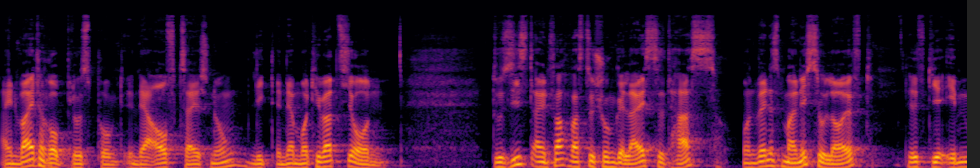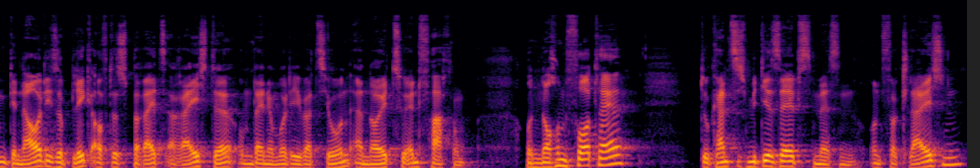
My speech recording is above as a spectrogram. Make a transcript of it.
Ein weiterer Pluspunkt in der Aufzeichnung liegt in der Motivation. Du siehst einfach, was du schon geleistet hast und wenn es mal nicht so läuft, hilft dir eben genau dieser Blick auf das bereits Erreichte, um deine Motivation erneut zu entfachen. Und noch ein Vorteil, du kannst dich mit dir selbst messen und vergleichen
